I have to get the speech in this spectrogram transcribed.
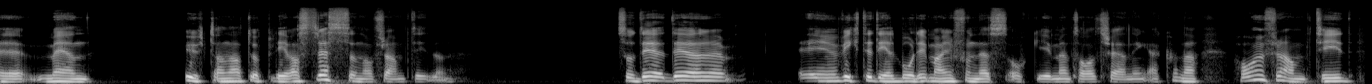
eh, men utan att uppleva stressen av framtiden. Så det, det är en viktig del både i mindfulness och i mental träning att kunna ha en framtid eh,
